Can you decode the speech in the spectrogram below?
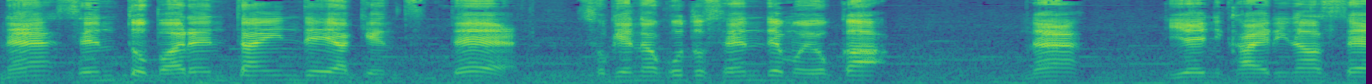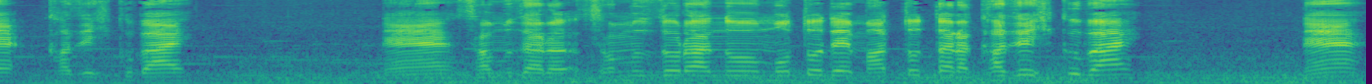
ね、セントバレンタインデーやけんつって、そげなことせんでもよか。ね、家に帰りなせ、風邪ひくばい。ね、寒空、寒空の下で待っとったら風邪ひくばい。ね、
